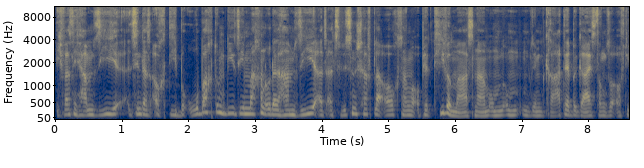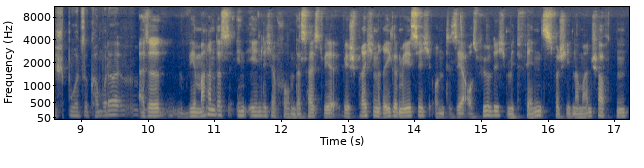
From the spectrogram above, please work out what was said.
Ich weiß nicht, haben Sie, sind das auch die Beobachtungen, die Sie machen, oder haben Sie als, als Wissenschaftler auch, sagen wir, objektive Maßnahmen, um, um, um dem Grad der Begeisterung so auf die Spur zu kommen? Oder? Also wir machen das in ähnlicher Form. Das heißt, wir, wir sprechen regelmäßig und sehr ausführlich mit Fans verschiedener Mannschaften,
